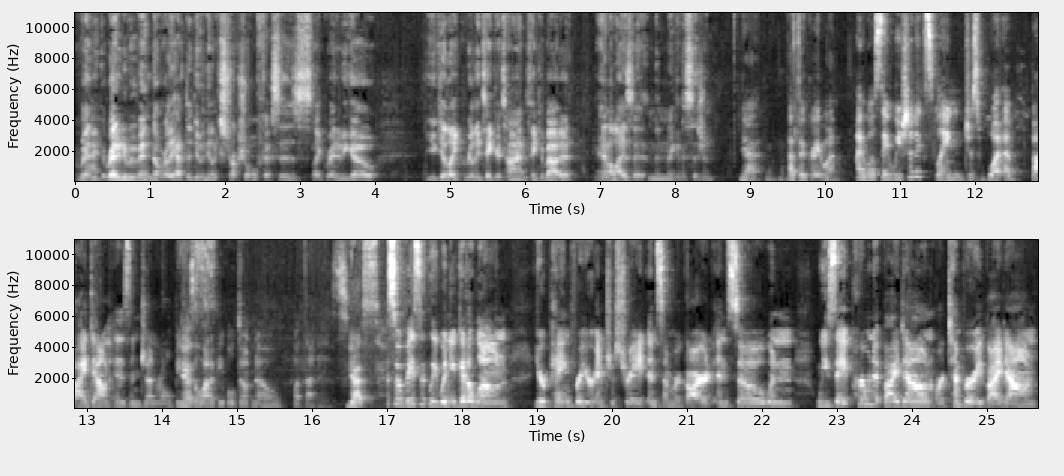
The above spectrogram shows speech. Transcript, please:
ready Yeah. ready to move in, don't really have to do any like structural fixes, like ready to go. You could like really take your time, think about it, analyze it, and then make a decision. Yeah mm-hmm. that's a great one I will say we should explain just what a buy down is in general because Yes. a lot of people don't know what that is. yes So basically, when you get a loan, you're paying for your interest rate in some regard. And so when we say permanent buy down or temporary buy down,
